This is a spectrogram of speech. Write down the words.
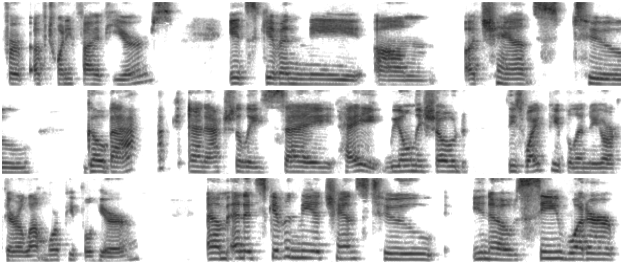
for of twenty five years, it's given me um, a chance to go back and actually say, hey, we only showed these white people in New York. There are a lot more people here. Um, and it's given me a chance to, you know, see what are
